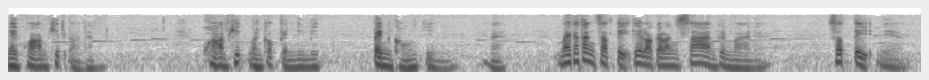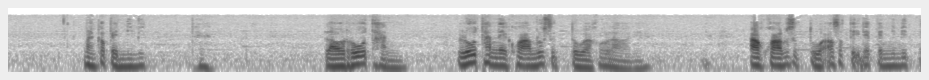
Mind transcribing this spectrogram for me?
ในความคิดเหล่านั้น ความคิดมันก็เป็นนิมิตเป็นของจริง แม้กระทั่งสติที่เรากำลังสร้างขึ้นมาเนี่ย สติเนี่ย มันก็เป็นนิมิต เรารู้ทัน รู้ทันในความรู้สึกตัวของเราเนี่ย เอาความรู้สึกตัวเอาสติได้เป็นนิมิตไป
